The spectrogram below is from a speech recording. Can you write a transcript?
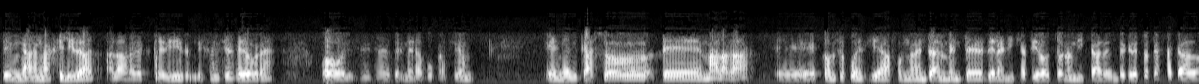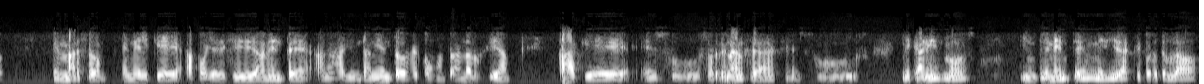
tengan agilidad a la hora de expedir licencias de obra o licencias de primera ocupación. En el caso de Málaga, eh, consecuencia fundamentalmente de la iniciativa autonómica de un decreto que ha sacado en marzo, en el que apoya decididamente a los ayuntamientos del conjunto de Andalucía a que en sus ordenanzas, en sus mecanismos, implementen medidas que, por otro lado,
